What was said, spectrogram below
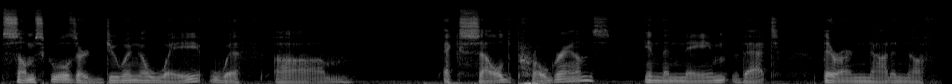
some schools are doing away with um, excelled programs in the name that there are not enough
